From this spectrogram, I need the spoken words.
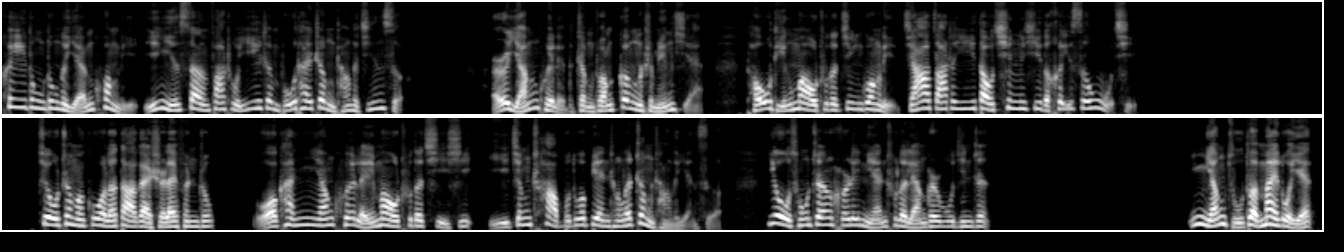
黑洞洞的眼眶里隐隐散发出一阵不太正常的金色。而杨傀儡的症状更是明显，头顶冒出的金光里夹杂着一道清晰的黑色雾气。就这么过了大概十来分钟，我看阴阳傀儡冒出的气息已经差不多变成了正常的颜色，又从针盒里捻出了两根乌金针。阴阳阻断脉络炎，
